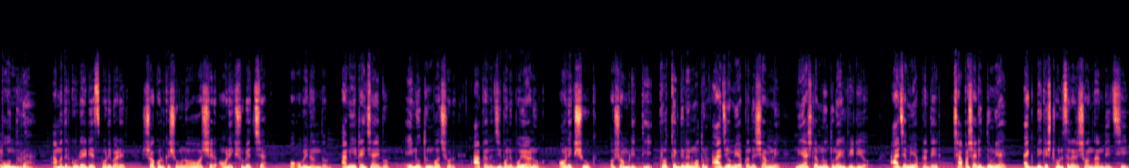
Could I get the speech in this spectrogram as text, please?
বন্ধুরা, আমাদের good ideas পরিবারের সকলকে শুভ নববর্ষের অনেক শুভেচ্ছা ও অভিনন্দন। আমি এটাই চাইব, এই নতুন বছর আপনাদের জীবনে বয়ে আনুক অনেক সুখ ও সমৃদ্ধি। প্রত্যেক দিনের মতন আজও আমি আপনাদের সামনে নিয়ে আসলাম নতুন এক ভিডিও আজ আমি আপনাদের ছাপা শাড়ির দুনিয়ায় এক বিগেস্ট হোলসেলারের সন্ধান দিচ্ছি।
